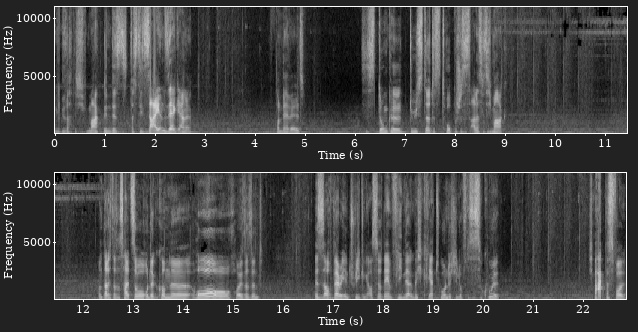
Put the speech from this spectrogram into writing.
Wie gesagt, ich mag das, das Design sehr gerne. Von der Welt. Es ist dunkel, düster, dystopisch. Es ist alles, was ich mag. Und dadurch, dass es halt so runtergekommene Hochhäuser sind, ist es auch very intriguing. Außerdem fliegen da irgendwelche Kreaturen durch die Luft. Das ist so cool. Ich mag das voll.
